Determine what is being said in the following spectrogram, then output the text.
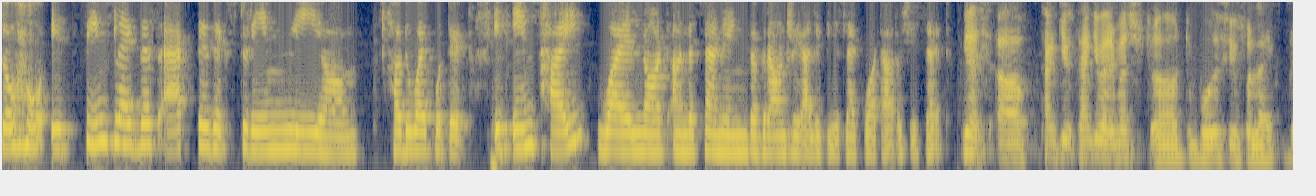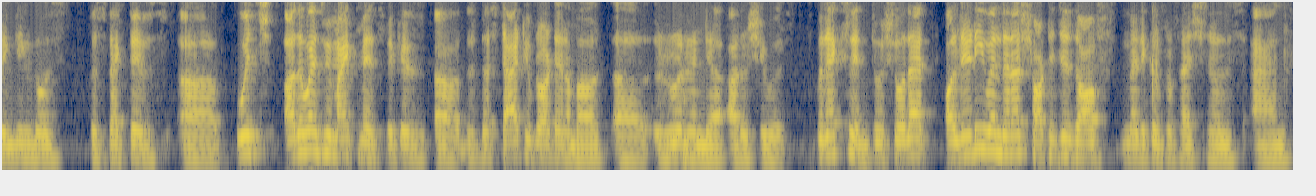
So, it seems like this act is extremely um, how do I put it? It aims high while not understanding the ground realities, like what Arushi said. Yes, uh, thank you, thank you very much uh, to both of you for like bringing those perspectives, uh, which otherwise we might miss because uh, the, the, stat you brought in about uh, rural India, Arushi, was was excellent to show that already when there are shortages of medical professionals and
